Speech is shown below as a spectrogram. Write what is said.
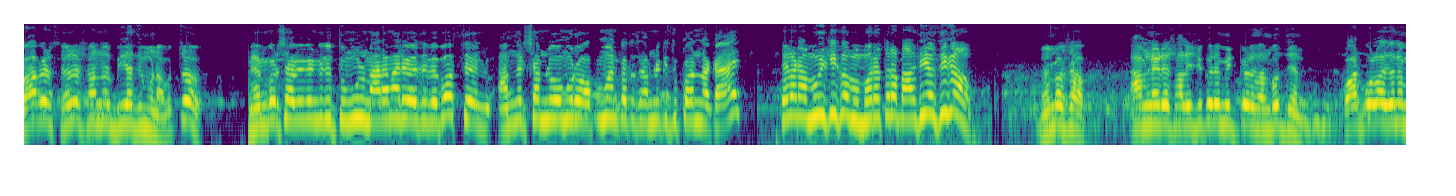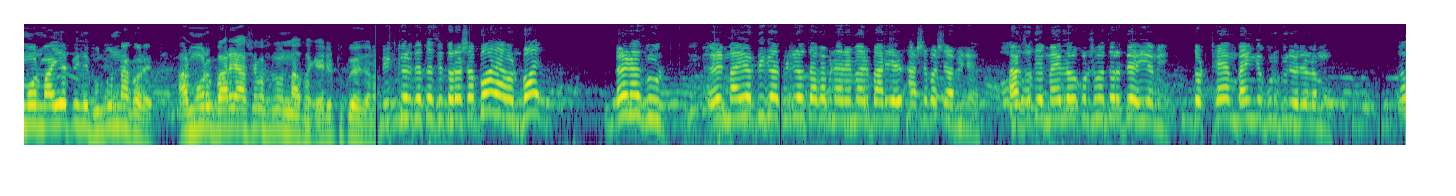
বাপের ছেলের সামনে বিয়া দিব না বুঝছ? মেম্বার সাহেব এবার কিন্তু তুমুল মারামারি হয়ে যাবে বুঝছেন? আপনার সামনে ও মোর অপমান করতেছে আপনি কিছু কর না কায় এবারটা মুই কি করব মরে তোরা বালতি আছি গাও মেম্বার সাহেব আপনি এটা সালিশি করে মিট করে দেন বুঝছেন? পর পোলা যেন মোর মাইয়ের পিছে ঘুরঘুর না করে আর মোর বাড়ির আশেপাশে যেন না থাকে এটা টুকুয়ে জানা মিট করে দিতেছি তোরা সব বয় এখন বয়। এই নাজমুল এই মায়ের দিকে ফিরেও তাকাবি না রে মায়ের বাড়ির আশেপাশে আবি না। আর যদি মায়ের লোক কোন সময় তোরা দেখি আমি তোর ঠ্যাং ভাঙ্গে গুড় গুড়ি হয়ে ও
